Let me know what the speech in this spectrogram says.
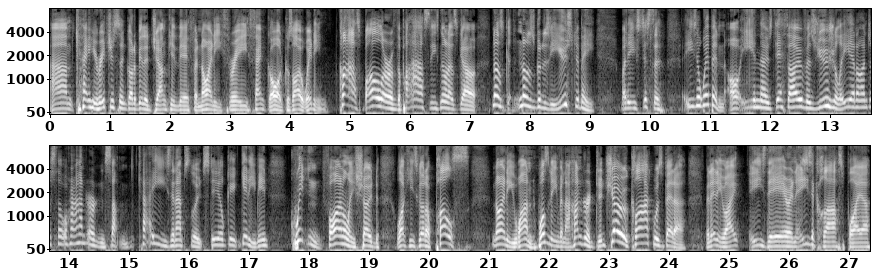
Um, Kane Richardson got a bit of junk in there for 93. Thank God, because I went him. Class bowler of the past. He's not as go, not as, not as good as he used to be but he's just a he's a weapon oh, in those death overs usually. And I just thought 100 and something k, he's an absolute steal. Get, get him in. Quinton finally showed like he's got a pulse. 91 wasn't even 100. Joe Clarke was better, but anyway, he's there and he's a class player.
